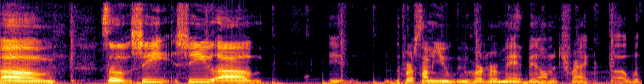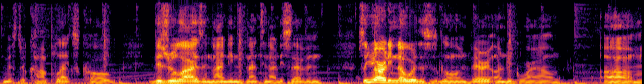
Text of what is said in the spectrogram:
um, so she she um, the first time you, you heard her may have been on a track uh, with Mr. Complex called Visualize in 90, 1997. So you already know where this is going. Very underground. Um,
